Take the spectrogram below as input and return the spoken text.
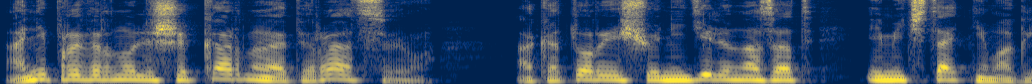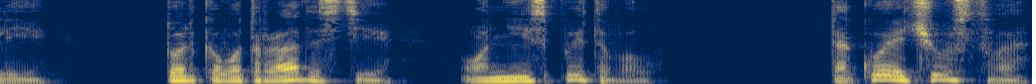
Они провернули шикарную операцию, о которой еще неделю назад и мечтать не могли. Только вот радости он не испытывал. Такое чувство,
